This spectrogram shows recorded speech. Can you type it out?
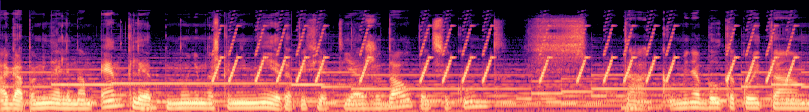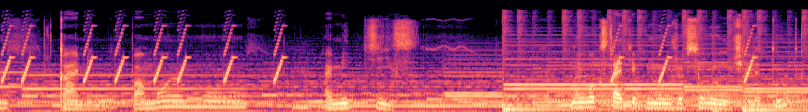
Ага, поменяли нам Энклет, но немножко не, не этот эффект я ожидал, 5 секунд. Так, у меня был какой-то камень, по-моему, аметист. Ну его, кстати, мы уже все выучили тут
